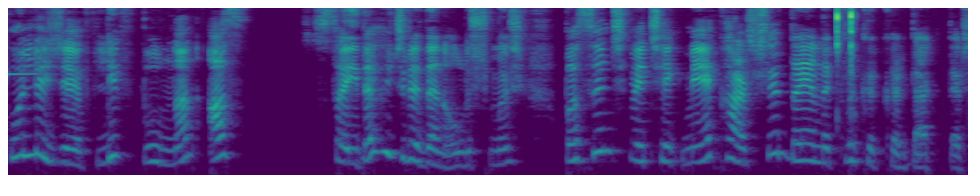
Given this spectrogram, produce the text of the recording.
kollajen lif bulunan az sayıda hücreden oluşmuş basınç ve çekmeye karşı dayanıklı kıkırdaktır.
